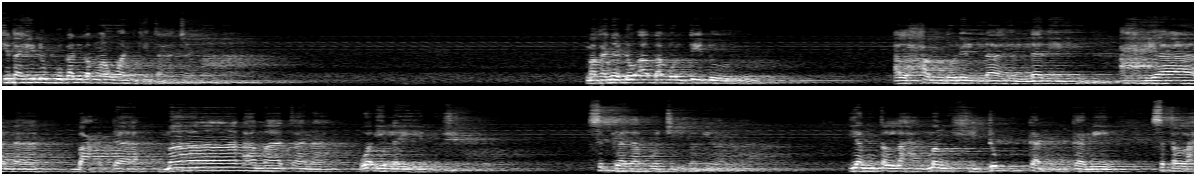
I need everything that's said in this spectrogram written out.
Kita hidup bukan kemauan kita jemaah. Makanya doa bangun tidur. Alhamdulillahilladzi ahyana ba'da ma amatana wa ilaihi nusyur. Segala puji bagi Allah yang telah menghidupkan kami setelah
